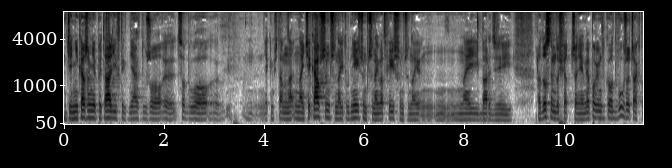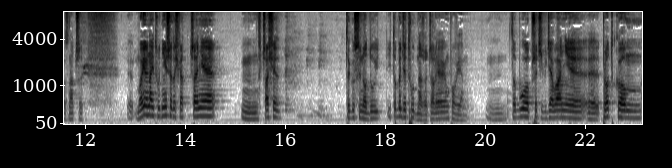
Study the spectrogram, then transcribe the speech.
dziennikarze mnie pytali w tych dniach dużo, e, co było e, jakimś tam najciekawszym, czy najtrudniejszym, czy najłatwiejszym, czy naj, najbardziej radosnym doświadczeniem. Ja powiem tylko o dwóch rzeczach, to znaczy moje najtrudniejsze doświadczenie mm, w czasie tego synodu, i to będzie trudna rzecz, ale ja ją powiem, mm, to było przeciwdziałanie plotkom,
